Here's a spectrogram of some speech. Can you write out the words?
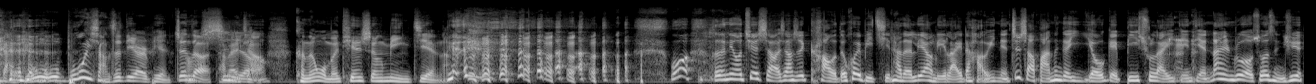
感觉，我我不会想吃第二片，真的坦白讲，可能我们天生命贱啊。不过和牛确实好像是烤的会比其他的料理来的好一点，至少把那个油给逼出来一点点。那如果说是你去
